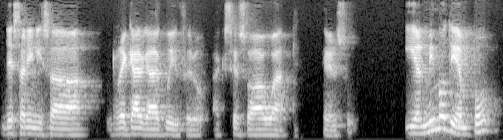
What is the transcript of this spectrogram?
desalinizada, recarga de acuífero, acceso a agua en el sur. Y al mismo tiempo,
